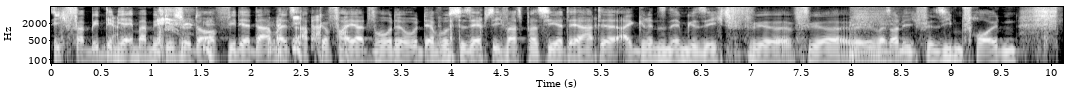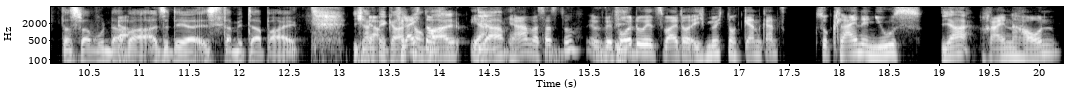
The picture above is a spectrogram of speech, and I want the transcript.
ich verbinde ihn ja. ja immer mit Düsseldorf, wie der damals abgefeiert wurde und er wusste selbst nicht, was passiert. Er hatte ein Grinsen im Gesicht für, für, äh, weiß auch nicht, für sieben Freuden. Das war wunderbar. Also der ist damit dabei. Ich habe mir gerade noch, noch mal, ja, ja, was hast du? Bevor du jetzt weiter, ich möchte noch gern ganz so kleine News ja. reinhauen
